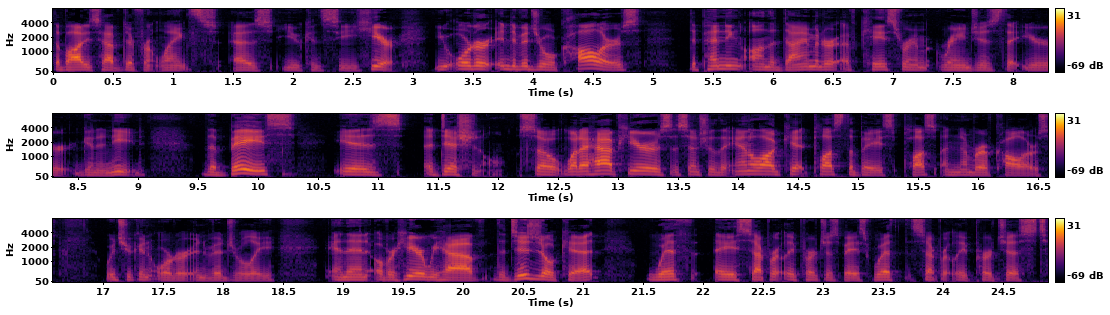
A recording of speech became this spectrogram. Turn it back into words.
The bodies have different lengths as you can see here. You order individual collars depending on the diameter of case rim ranges that you're going to need. The base is additional. So what I have here is essentially the analog kit plus the base plus a number of collars, which you can order individually. And then over here we have the digital kit with a separately purchased base with separately purchased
